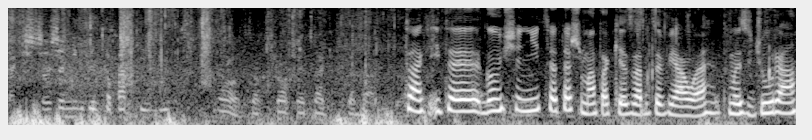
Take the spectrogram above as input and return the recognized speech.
Tak szczerze nigdy koparki No, to trochę tak za bardzo. Tak, i te gąsienice też ma takie zardzewiałe. Tu jest dziura.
